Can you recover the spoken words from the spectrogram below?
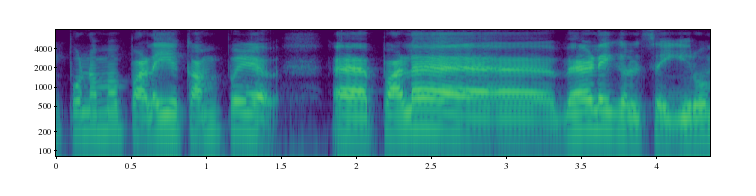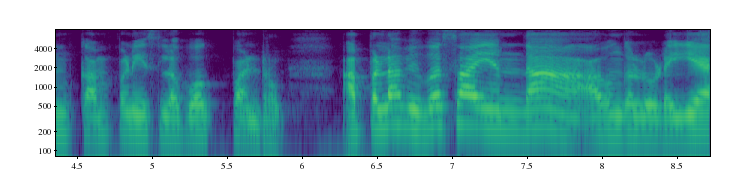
இப்போ நம்ம பழைய கம்ப பல வேலைகள் செய்கிறோம் கம்பெனிஸில் ஒர்க் பண்ணுறோம் அப்போல்லாம் விவசாயம்தான் அவங்களுடைய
